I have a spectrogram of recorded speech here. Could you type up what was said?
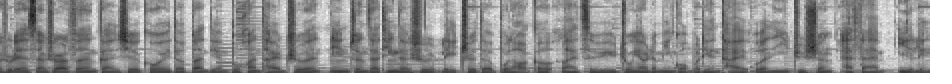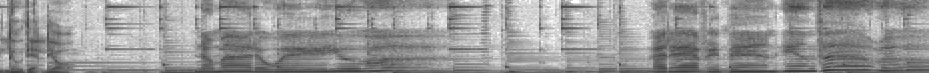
二十点三十二分，感谢各位的半点不换台之恩。您正在听的是李志的不老歌，来自于中央人民广播电台文艺之声 FM 一零六点六。No matter where you are, at every bend in the road.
